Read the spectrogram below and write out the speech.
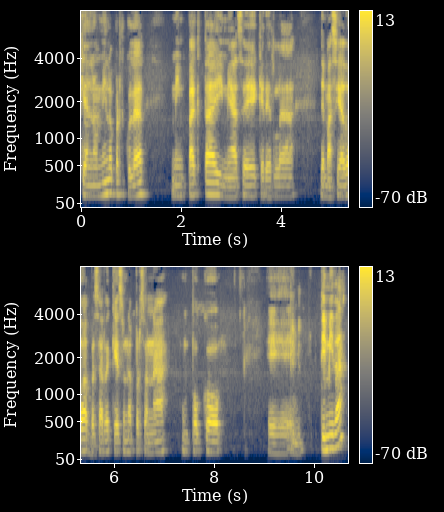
que en lo particular me impacta y me hace quererla demasiado a pesar de que es una persona un poco eh, tímida.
